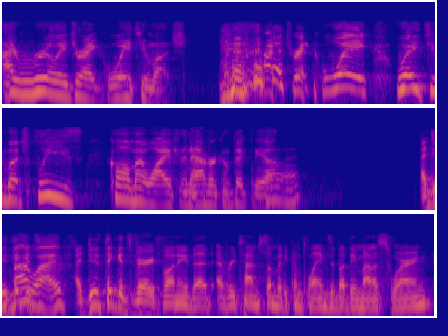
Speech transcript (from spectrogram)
I really drank way too much. I drank way, way too much. Please call my wife and have her come pick me up. I do think my wife. I do think it's very funny that every time somebody complains about the amount of swearing,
